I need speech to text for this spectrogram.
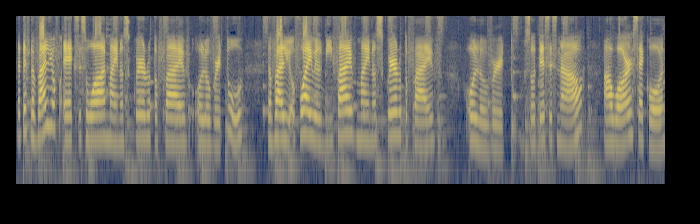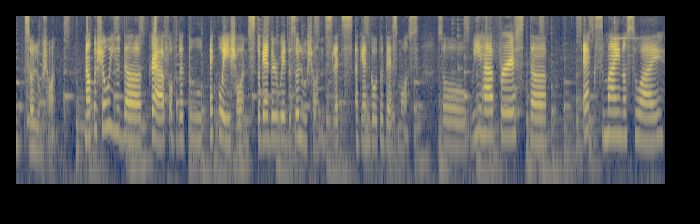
that if the value of x is 1 minus square root of 5 all over 2 the value of y will be 5 minus square root of 5 all over 2 so this is now our second solution. Now, to show you the graph of the two equations together with the solutions, let's again go to Desmos. So, we have first the x minus y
